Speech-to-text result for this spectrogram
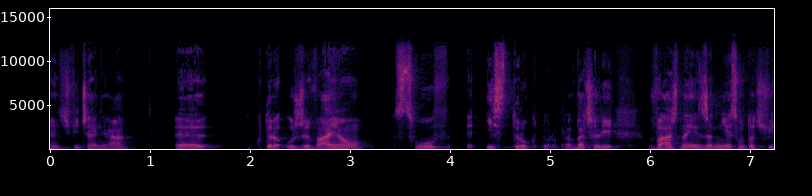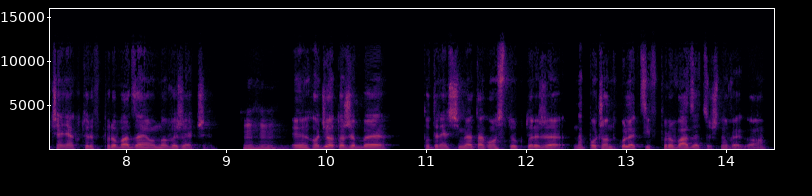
e, ćwiczenia, e, które używają słów i struktur, prawda? Czyli ważne jest, że nie są to ćwiczenia, które wprowadzają nowe rzeczy. Mhm. E, chodzi o to, żeby podręcznik miał taką strukturę, że na początku lekcji wprowadza coś nowego,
